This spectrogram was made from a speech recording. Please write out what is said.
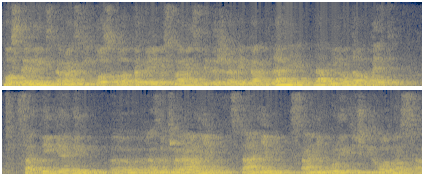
postaje ministar vanjskih poslova prve Jugoslavenske države i tako dalje, da bi onda opet sa tim jednim e, razočaranjem, stanjem, stanjem političkih odnosa,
